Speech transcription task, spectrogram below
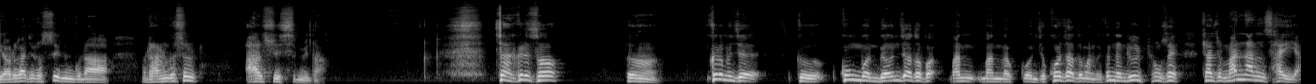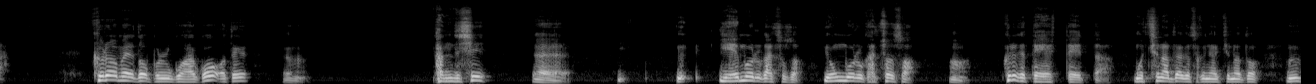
여러 가지로 쓰이는구나. 라는 것을 알 수 있습니다. 자, 그래서, 어, 그러면 이제 그 공무원 면자도 바- 만, 만났고 이제 고자도 만났고 근데 늘 평소에 자주 만나는 사이야. 그럼에도 불구하고 어떻게 어, 반드시 예, 예모를 갖춰서 용모를 갖춰서 어, 그렇게 대, 대했다. 뭐 친하다 해서 그냥 지나도 어?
